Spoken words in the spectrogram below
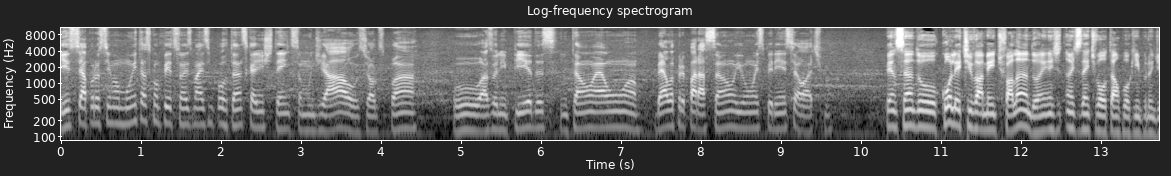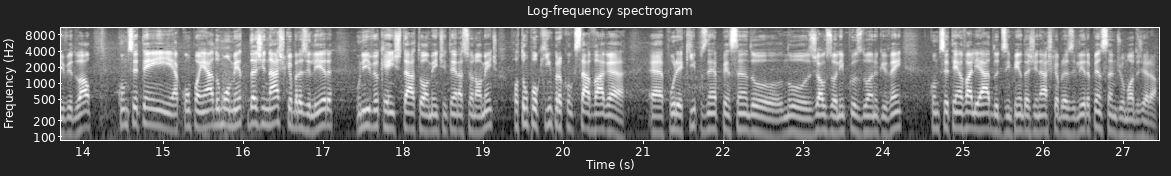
Isso se aproxima muito das competições mais importantes que a gente tem, que são Mundial, os Jogos Pan, o, as Olimpíadas. Então é uma bela preparação e uma experiência ótima. Pensando coletivamente falando, antes da gente voltar um pouquinho para o individual, como você tem acompanhado o momento da ginástica brasileira, o nível que a gente está atualmente internacionalmente, faltou um pouquinho para conquistar a vaga é, por equipes, né? Pensando nos Jogos Olímpicos do ano que vem, como você tem avaliado o desempenho da ginástica brasileira, pensando de um modo geral?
